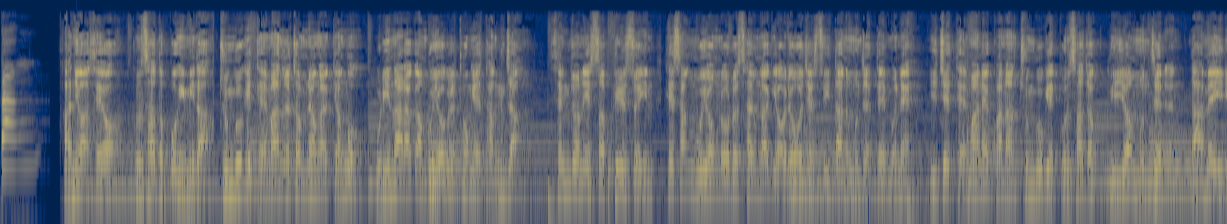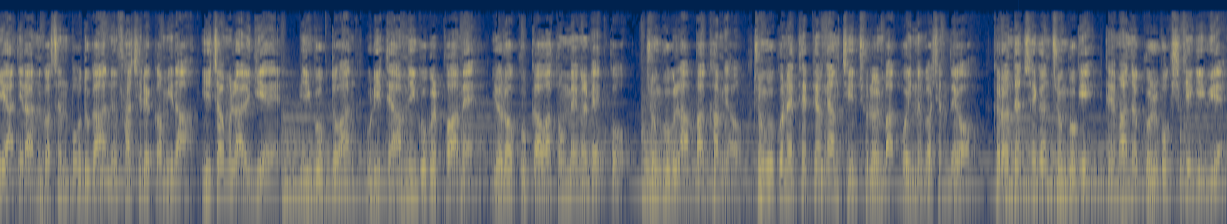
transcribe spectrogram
팟빵 안녕하세요. 군사돋보기입니다. 중국이 대만을 점령할 경우 우리나라가 무역을 통해 당장 생존에 있어 필수인 해상 무역로를 사용하기 어려워질 수 있다는 문제 때문에 이제 대만에 관한 중국의 군사적 위험 문제는 남의 일이 아니라는 것은 모두가 아는 사실일 겁니다. 이 점을 알기에 미국 또한 우리 대한민국을 포함해 여러 국가와 동맹을 맺고 중국을 압박하며 중국군의 태평양 진출을 막고 있는 것인데요. 그런데 최근 중국이 대만을 굴복시키기 위해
